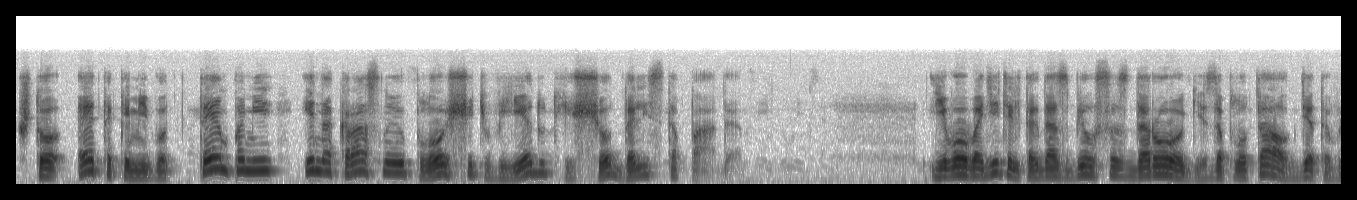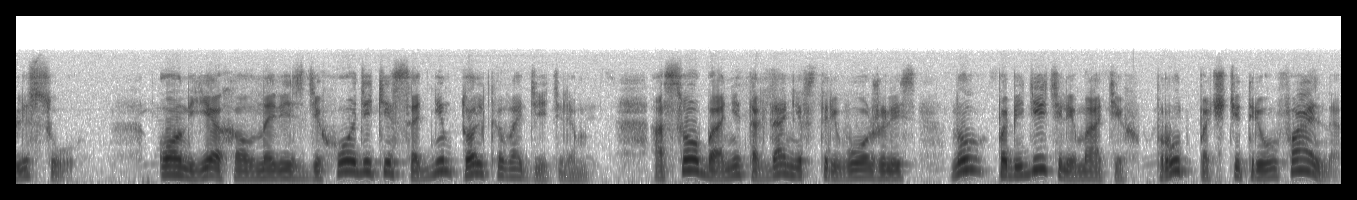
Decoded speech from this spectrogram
что этакими вот темпами и на Красную площадь въедут еще до листопада. Его водитель тогда сбился с дороги, заплутал где-то в лесу. Он ехал на вездеходике с одним только водителем. Особо они тогда не встревожились, но победители, мать их, прут почти триумфально.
